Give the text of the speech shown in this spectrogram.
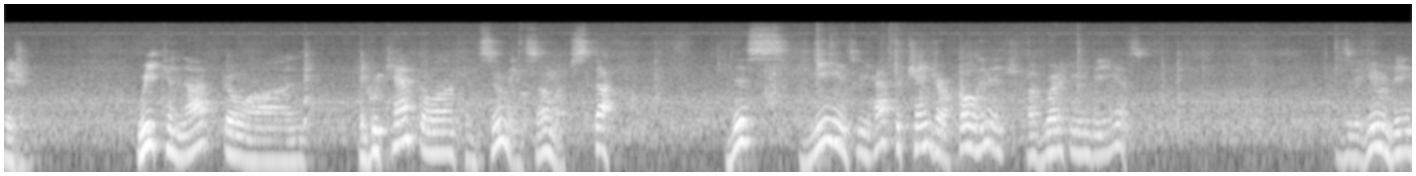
vision. We cannot go on, if we can't go on consuming so much stuff, this means we have to change our whole image of what a human being is. Because a human being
